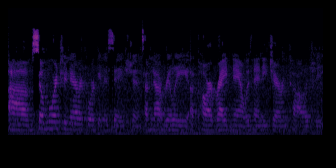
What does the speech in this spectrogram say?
um, so more generic organizations. I'm not really a part right now with any gerontology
